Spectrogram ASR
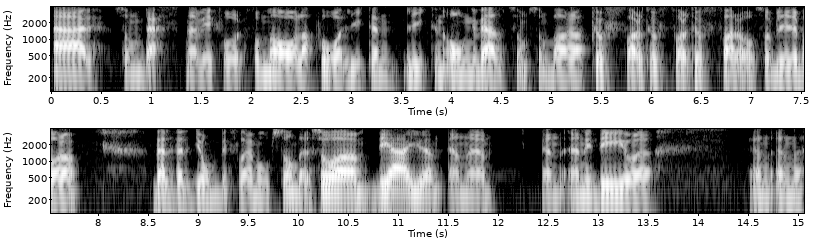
är som bäst när vi får, får mala på likt en, likt en ångvält som, som bara tuffar och tuffar och tuffar och så blir det bara väldigt, väldigt jobbigt för våra motståndare. Så eh, det är ju en, en, eh, en, en idé och eh, en, en,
